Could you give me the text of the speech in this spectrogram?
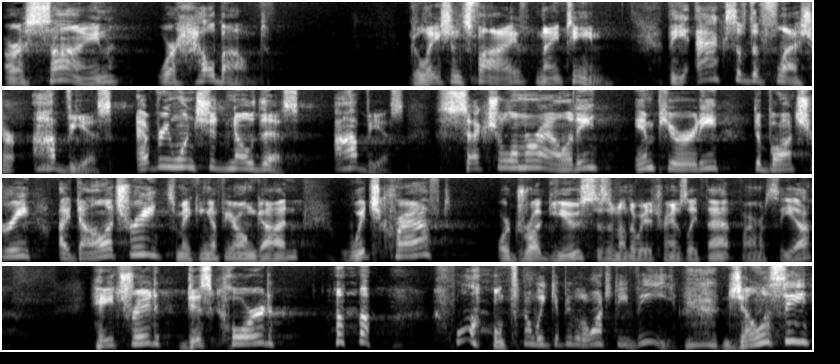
are a sign we're hellbound. Galatians 5 19. The acts of the flesh are obvious. Everyone should know this obvious. Sexual immorality, impurity, debauchery, idolatry, it's making up your own God, witchcraft, or drug use is another way to translate that, pharmakeia, hatred, discord. Whoa, how we get people to watch TV. Jealousy,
